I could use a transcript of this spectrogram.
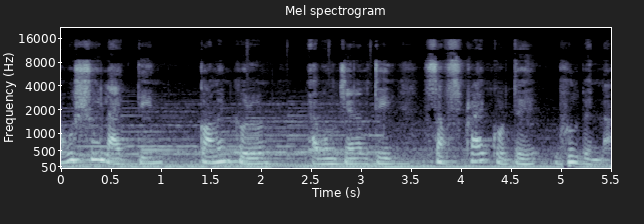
অবশ্যই লাইক দিন, কমেন্ট করুন এবং চ্যানেলটি সাবস্ক্রাইব করতে ভুলবেন না।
